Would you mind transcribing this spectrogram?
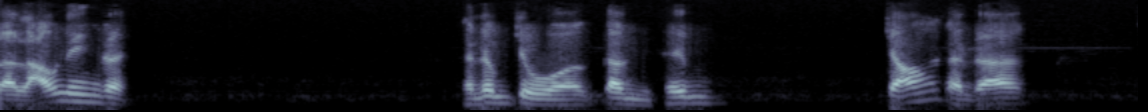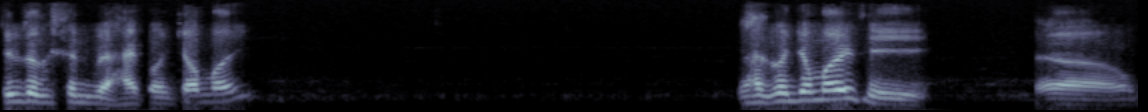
là lão niên rồi. Thì trong chùa cần thêm chó thành ra chúng tôi xin về hai con chó mới. Hai con chó mới thì uh,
